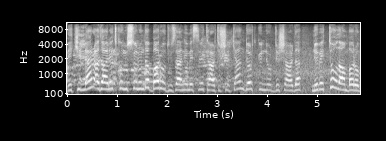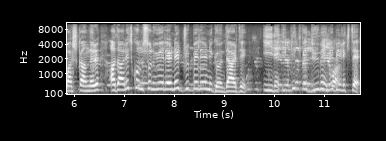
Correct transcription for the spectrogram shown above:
Vekiller Adalet Komisyonu'nda baro düzenlemesini tartışırken 4 gündür dışarıda nöbette olan baro başkanları Adalet Komisyonu üyelerine cübbelerini gönderdi. İğne, iplik ve düğme ile birlikte.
